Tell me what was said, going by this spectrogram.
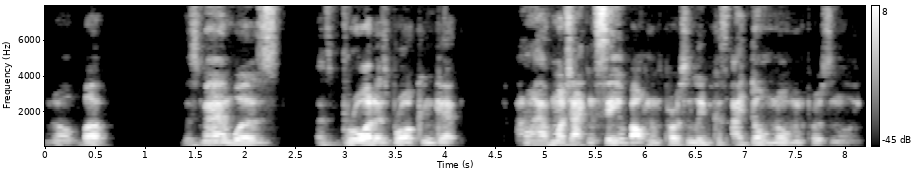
You know, but this man was as broad as broad can get. I don't have much I can say about him personally because I don't know him personally.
